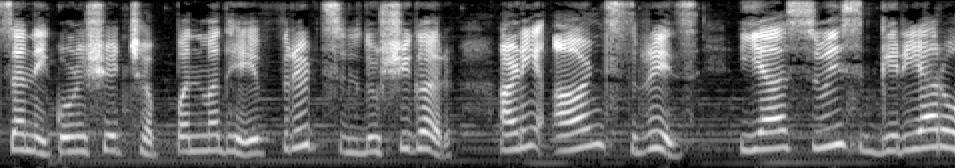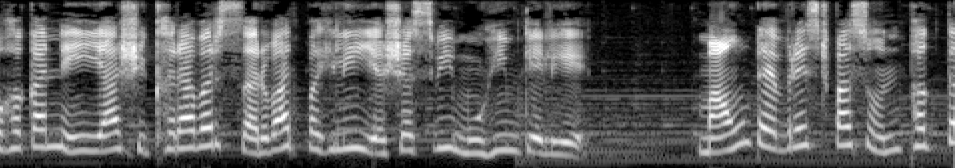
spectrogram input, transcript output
सन एकोणीसशे छप्पनमध्ये फ्रिट्स लुशिगर आणि आर्न्स रिज या स्विस गिर्यारोहकांनी या शिखरावर सर्वात पहिली यशस्वी मोहीम केली आहे. माउंट एव्हरेस्टपासून फक्त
